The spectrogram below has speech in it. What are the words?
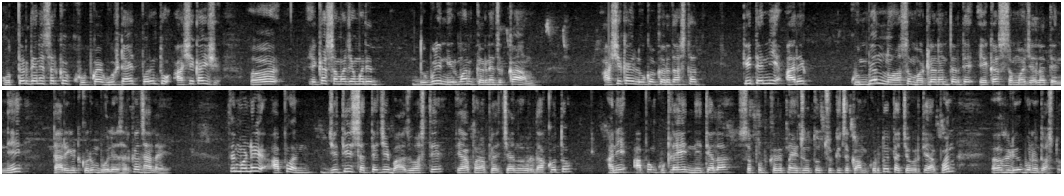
उत्तर देण्यासारखं खूप काही गोष्टी आहेत. परंतु असे काही श- एका समाजामध्ये दुबळी निर्माण करण्याचं काम असे काही लोक करत असतात की त्यांनी आरेक कुणब्यांनो असं म्हटल्यानंतर ते एकाच समाजाला त्यांनी टार्गेट करून बोलल्यासारखं झालं आहे तर म्हणजे आपण जी ती सत्याची बाजू असते ते आपण आपल्या चॅनलवर दाखवतो आणि आपण कुठल्याही नेत्याला सपोर्ट करत नाही जो तो चुकीचं काम करतो त्याच्यावरती आपण व्हिडिओ बनवत असतो.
